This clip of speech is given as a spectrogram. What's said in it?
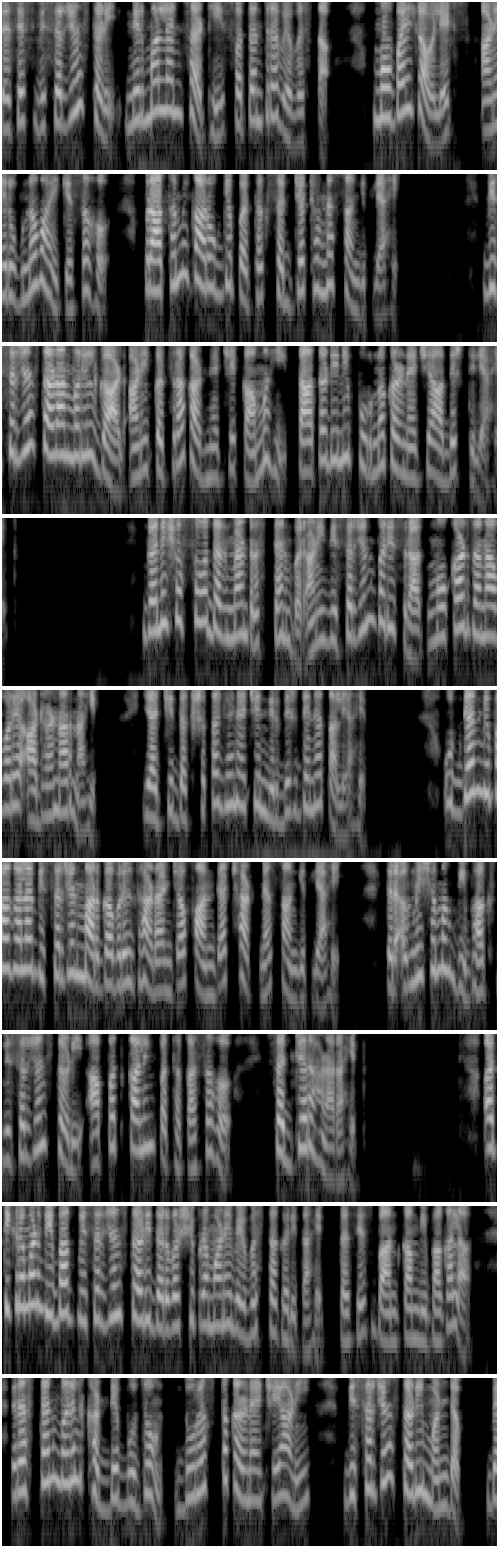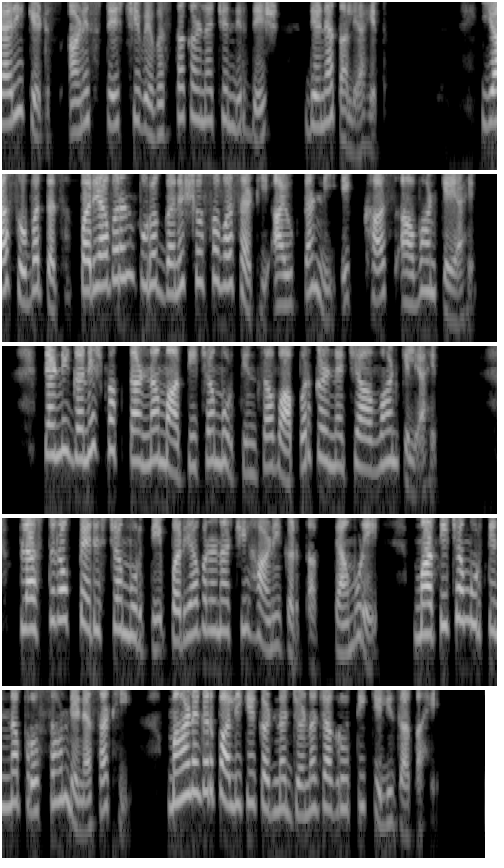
तसेच विसर्जन स्थळी निर्माल्यांसाठी स्वतंत्र व्यवस्था मोबाईल टॉयलेट्स आणि रुग्णवाहिकेसह प्राथमिक आरोग्य पथक सज्ज ठेवण्यास सांगितले आहे. विसर्जन स्थळांवरील गाड आणि कचरा काढण्याचे कामही तातडीने पूर्ण करण्याचे आदेश दिले आहेत. गणेशोत्सव दरम्यान रस्त्यांवर आणि विसर्जन परिसरात मोकाट जनावरे आढळणार नाहीत याची दक्षता घेण्याचे निर्देश देण्यात आले आहेत. उद्यान विभागाला विसर्जन मार्गावरील झाडांच्या फांद्या छाटण्यास सांगितले आहे तर अग्निशमक विभाग विसर्जन स्थळी आपत्कालीन पथकासह सज्ज राहणार आहेत. अतिक्रमण विभाग विसर्जन स्थळी दरवर्षीप्रमाणे व्यवस्था करीत आहेत. तसेच बांधकाम विभागाला रस्त्यांवरील खड्डे बुजवून दुरुस्त करण्याचे आणि विसर्जन स्थळी मंडप बॅरिकेड्स आणि स्टेजची व्यवस्था करण्याचे निर्देश देण्यात आले आहेत. यासोबतच पर्यावरणपूरक गणेशोत्सवासाठी आयुक्तांनी एक खास आवाहन केले आहे. त्यांनी गणेश भक्तांना मातीच्या मूर्तींचा वापर करण्याचे आवाहन केले आहे. प्लास्टर ऑफ पॅरिसच्या मूर्ती पर्यावरणाची हानी करतात. त्यामुळे मातीच्या मूर्तींना प्रोत्साहन देण्यासाठी महानगरपालिकेकडनं जनजागृती केली जात आहे.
